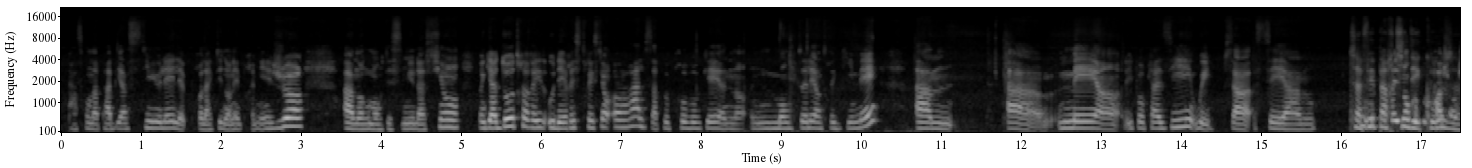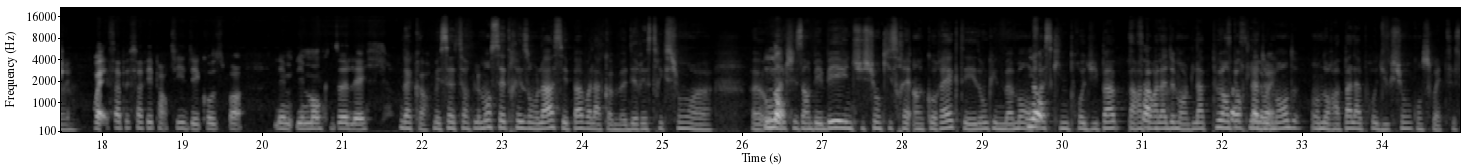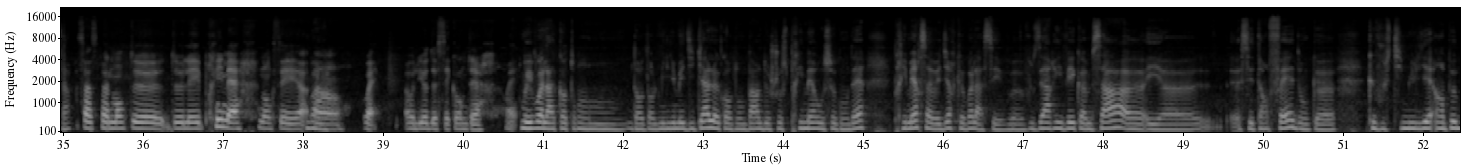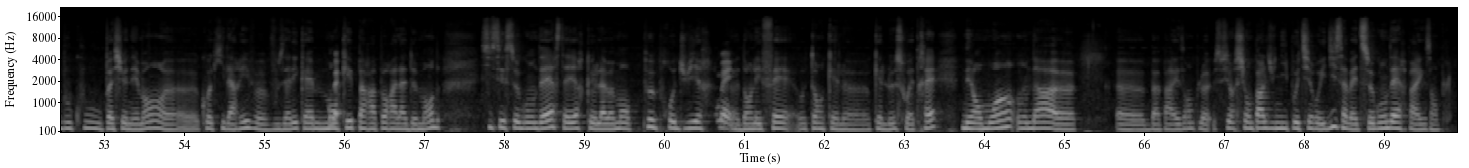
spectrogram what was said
parce qu'on n'a pas bien stimulé les prolactines dans les premiers jours donc manque de stimulation. Donc il y a d'autres ou des restrictions orales, ça peut provoquer un, manque de lait entre guillemets. Euh, euh, mais euh, l'hypoplasie, oui, ça c'est. ça fait partie des causes. Oui, ça, ça fait partie des causes pour les, les manques de lait. D'accord, mais c'est simplement cette raison-là, c'est pas voilà comme des restrictions euh, chez un bébé, une succion qui serait incorrecte et donc une maman en face qui ne produit pas par rapport à la demande. Là, peu importe la demande, on n'aura pas la production qu'on souhaite, c'est ça? Ça s'appelle manque de, de lait primaire. Donc, c'est un, au lieu de secondaire. Oui, voilà, quand on, dans, dans, le milieu médical, quand on parle de choses primaires ou secondaires, primaire, ça veut dire que voilà, c'est vous arrivez comme ça euh, et euh, c'est un fait, donc euh, que vous stimuliez un peu beaucoup ou passionnément, quoi qu'il arrive, vous allez quand même manquer par rapport à la demande. Si c'est secondaire, c'est-à-dire que la maman peut produire dans les faits autant qu'elle qu'elle le souhaiterait. Néanmoins, on a euh, bah, par exemple, si, si, on parle d'une hypothyroïdie, ça va être secondaire, par exemple.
